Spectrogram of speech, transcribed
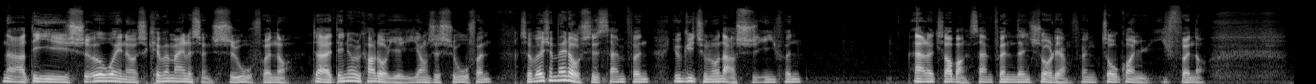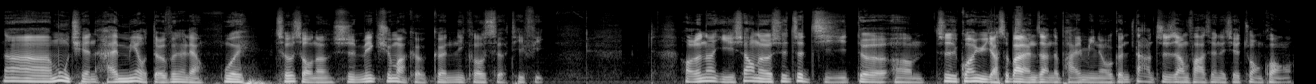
那第十二位呢是 Kevin Magnussen 十五分哦，再来 Daniel Ricciardo 也一样是十五分，Sebastian Vettel 是三分，Yuki Tsunoda 十一分，Alex Albon 三分，Lance Stroll 两分，周冠宇一分哦。那目前还没有得分的两位车手呢是 Mick Schumacher 跟 Nicholas Latifi。好了，那以上呢是这集的，嗯，是关于亚瑟巴兰站的排名哦，跟大致上发生的一些状况哦。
